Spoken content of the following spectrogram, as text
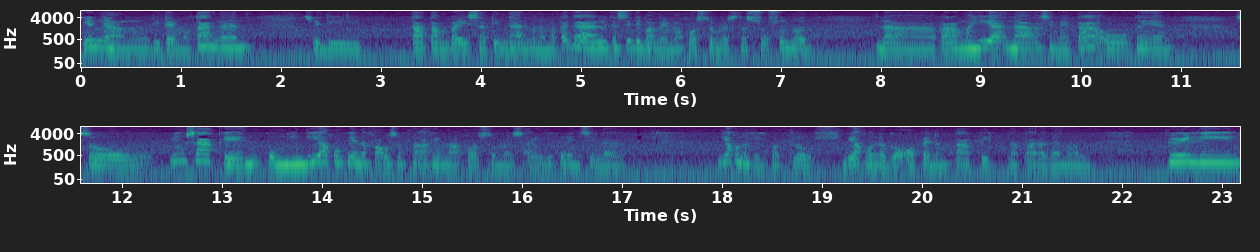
yun nga, hindi tayo mutangan. So, hindi tatambay sa tindahan mo na matagal kasi 'di ba may mga customers na susunod na parang mahiya na kasi may tao, ganyan. So, yung sa akin, kung hindi ako kinakausap ng aking mga customers ay hindi ko rin sila hindi ako nakikipag-close. Hindi ako nag-open ng topic na para ganun. Purely,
